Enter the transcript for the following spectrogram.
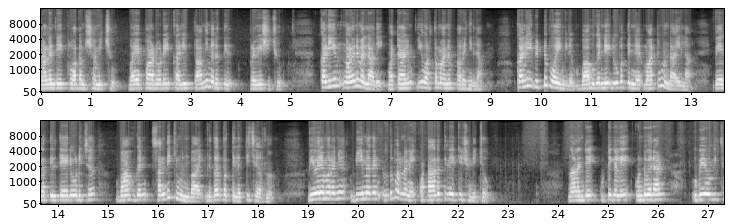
നളന്റെ ക്രോധം ശമിച്ചു. ഭയപ്പാടോടെ കലി താന്നിമരത്തിൽ പ്രവേശിച്ചു. കലിയും നളനുമല്ലാതെ മറ്റാരും ഈ വർത്തമാനം അറിഞ്ഞില്ല. കലി വിട്ടുപോയെങ്കിലും ബാഹുകന്റെ രൂപത്തിന് മാറ്റമുണ്ടായില്ല. വേഗത്തിൽ തേരോടിച്ച് ബാഹുകൻ സന്ധ്യയ്ക്ക് മുൻപായി വിദർഭത്തിൽ എത്തിച്ചേർന്നു വിവരമറിഞ്ഞ് ഭീമകൻ ഋതുപർണനെ കൊട്ടാരത്തിലേക്ക് ക്ഷണിച്ചു. നളന്റെ കുട്ടികളെ കൊണ്ടുവരാൻ ഉപയോഗിച്ച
